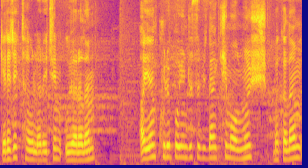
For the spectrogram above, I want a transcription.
Gelecek tavırları için uyaralım. Ayın kulüp oyuncusu bizden kim olmuş? Bakalım.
